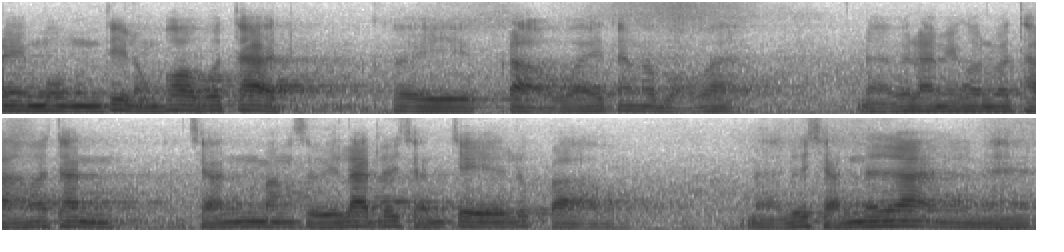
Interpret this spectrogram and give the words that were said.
ในมุมที่หลวงพ่อพุทธทาเคยกล่าวไว้ท่านก็บอกว่านะเวลามีคนมาถามว่าท่านฉันมังสวิรัตหรือฉันเจหรือเปล่า นะหรือฉันเนื้อนี่นะฮะ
